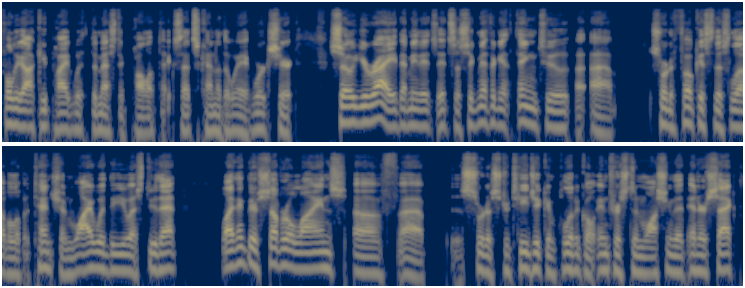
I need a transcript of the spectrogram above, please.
fully occupied with domestic politics. That's kind of the way it works here. So you're right. I mean, it's it's a significant thing to uh, uh, sort of focus this level of attention. Why would the U.S. do that? Well, I think there's several lines of uh, sort of strategic and political interest in Washington that intersect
